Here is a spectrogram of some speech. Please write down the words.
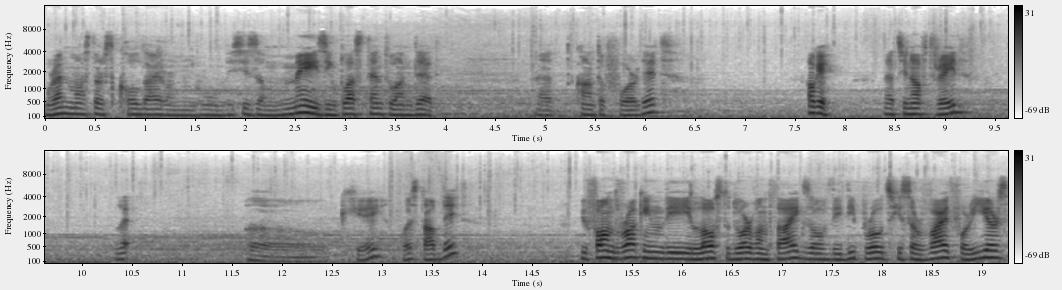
Grandmaster's Cold Iron Rune. This is amazing. Plus 10 to undead. I can't afford it. Okay, that's enough trade. Le okay, quest update. You found Rock in the lost dwarven thaigs of the deep roads he survived for years,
